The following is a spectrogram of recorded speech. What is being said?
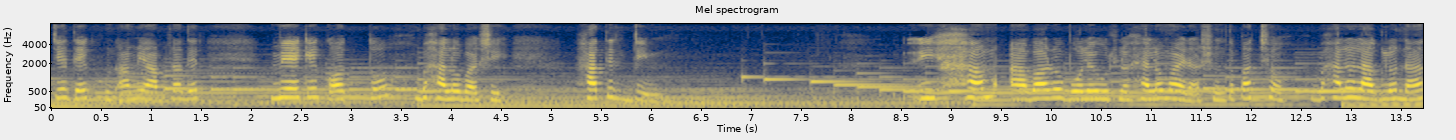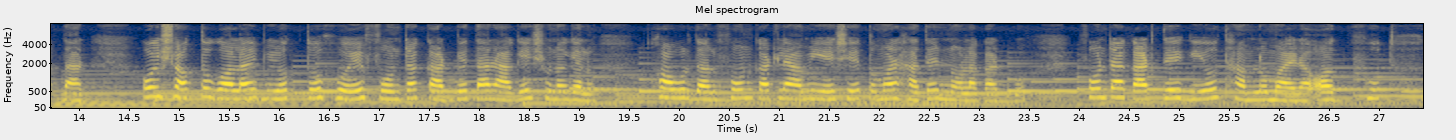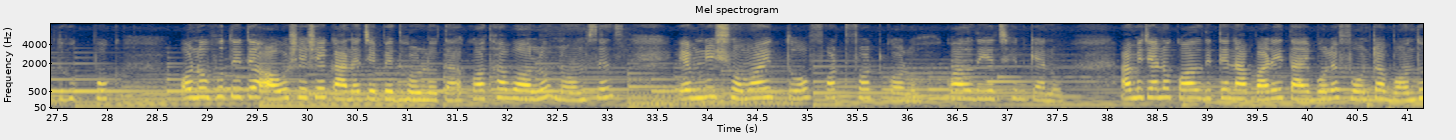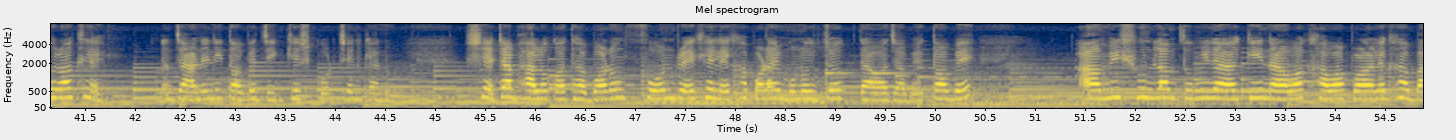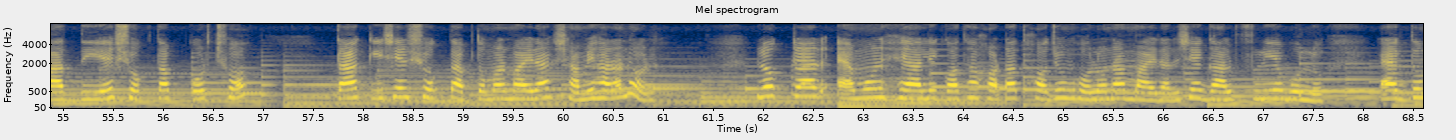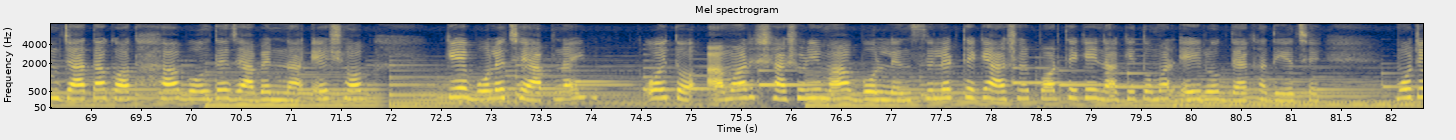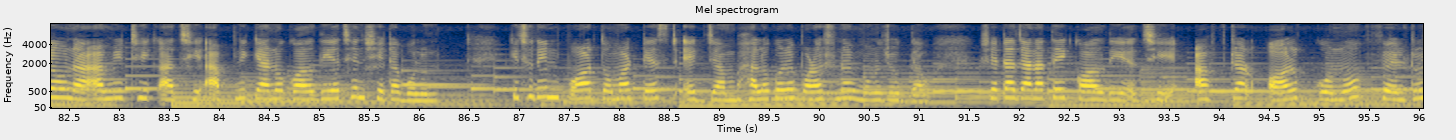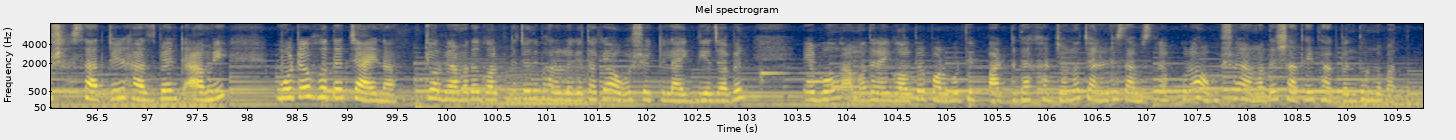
যে দেখুন, আমি আপনাদের মেয়েকে কত ভালোবাসি। হাতের ডিম। ইহাম আবারও বলে উঠল, হ্যালো মায়েরা, শুনতে পাচ্ছ? ভালো লাগল না তার। ওই শক্ত গলায় বিরক্ত হয়ে ফোনটা কাটবে তার আগেই শোনা গেল, খবরদার, ফোন কাটলে আমি এসে তোমার হাতের নলা কাটবো। ফোনটা কাটতে গিয়েও থামলো মায়েরা, অদ্ভুত ধুকপুক অনুভূতিতে অবশেষে কানে চেপে ধরল তা। কথা বলো, ননসেন্স, এমনি সময় তো ফটফট করো, কল দিয়েছেন কেন? আমি যেন কল দিতে না পারি, তাই বলে ফোনটা বন্ধ রাখলে? জানেনি তবে জিজ্ঞেস করছেন কেন? সেটা ভালো কথা, বরং ফোন রেখে লেখাপড়ায় মনোযোগ দেওয়া যাবে। তবে আমি শুনলাম তুমি নাকি নাওয়া খাওয়া পড়ালেখা বাদ দিয়ে শোকতাপ করছ। তা কিসের শোকতাপ? তোমার মায়েরা স্বামী হারানোর? লোকটার এমন হেয়ালি কথা হঠাৎ হজম হলো না মায়রার। সে গাল ফুলিয়ে বলল একদম যা তা কথা বলতে যাবেন না, এসব কে বলেছে আপনাই ওই তো, আমার শাশুড়ি মা বললেন, সিলেট থেকে আসার পর থেকেই নাকি তোমার এই রোগ দেখা দিয়েছে। মোটেও না, আমি ঠিক আছি, আপনি কেন কল দিয়েছেন সেটা বলুন। কিছুদিন পর তোমার টেস্ট এক্সাম, ভালো করে পড়াশোনায় মনোযোগ দাও। সেটা জানাতেই কল দিয়েছি। আফটার অল কোনো ফেলটুস ছাত্রীর হাজব্যান্ড আমি মোটেও হতে চায় না। চলবে, আমাদের গল্পটি যদি ভালো লেগে থাকে, অবশ্যই একটি লাইক দিয়ে যাবেন। এবং আমাদের এই গল্পের পরবর্তী পার্ট দেখার জন্য চ্যানেলটি সাবস্ক্রাইব করে অবশ্যই আমাদের সাথেই থাকবেন। ধন্যবাদ।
